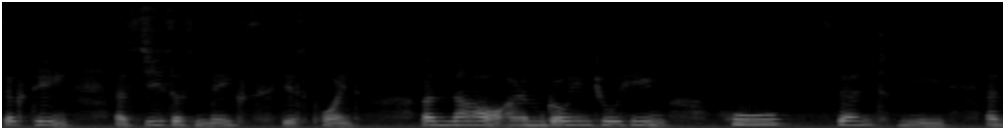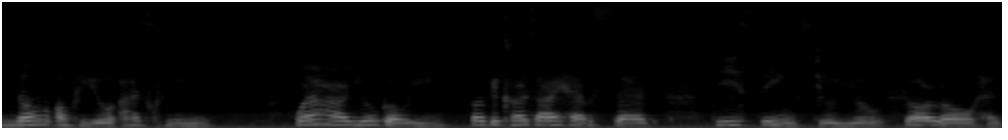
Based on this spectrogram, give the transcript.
16 as Jesus makes this point. But now I am going to him who sent me, and none of you asks me, Where are you going? But because I have said these things to you, sorrow has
